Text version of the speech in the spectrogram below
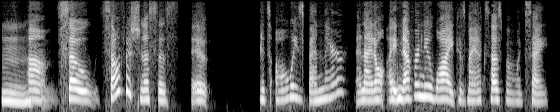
Hmm. Um, so selfishness is it, it's always been there, and I don't. I never knew why because my ex husband would say,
